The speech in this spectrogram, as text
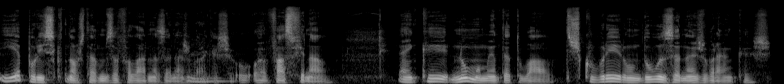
E é por isso que nós estamos a falar nas Anãs Brancas, a fase final, em que, no momento atual, descobriram duas anãs brancas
